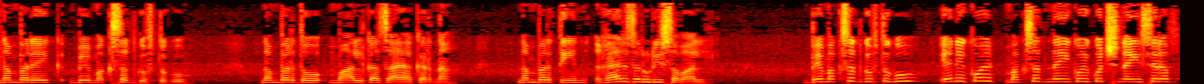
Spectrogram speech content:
نمبر ایک، بے مقصد گفتگو۔ نمبر دو، مال کا ضائع کرنا۔ نمبر تین، غیر ضروری سوال۔ بے مقصد گفتگو یعنی کوئی مقصد نہیں، کوئی کچھ نہیں، صرف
